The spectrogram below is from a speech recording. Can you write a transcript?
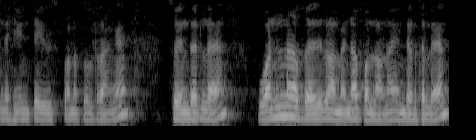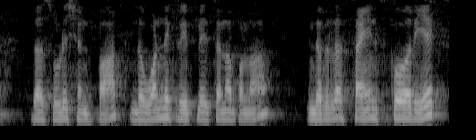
இந்த ஹிண்ட்டை யூஸ் பண்ண சொல்கிறாங்க ஸோ இந்த இடத்துல ஒன்னை பதில் நம்ம என்ன பண்ணலாம்னா இந்த இடத்துல த சொல்யூஷன் பார்ட் இந்த ஒன்னுக்கு ரீப்ளேஸ் என்ன பண்ணலாம்? இந்த இடத்துல sine square x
